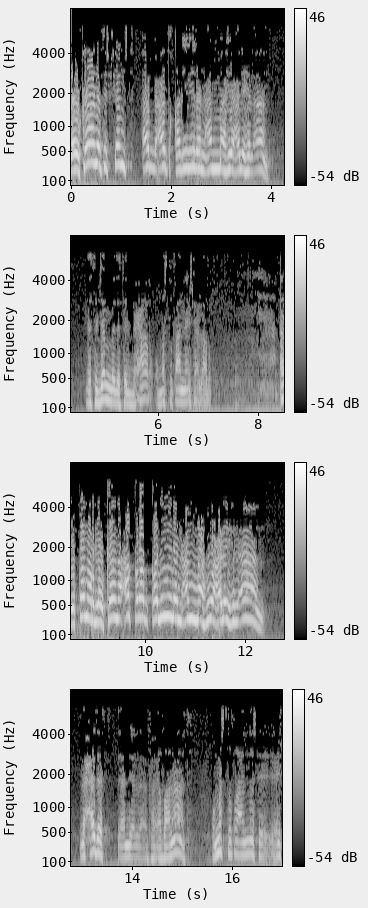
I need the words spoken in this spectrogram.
لو كانت الشمس أبعد قليلا عما هي عليه الآن لتجمدت البحار وما استطاع أن يعيش على الأرض. القمر لو كان أقرب قليلا عما هو عليه الآن لحدث يعني فيضانات وما استطاع الناس يعيش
